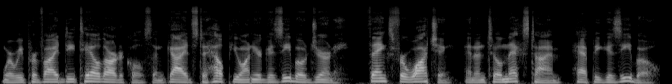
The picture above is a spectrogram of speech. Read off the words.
where we provide detailed articles and guides to help you on your gazebo journey. Thanks for watching, and until next time, happy gazebo!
